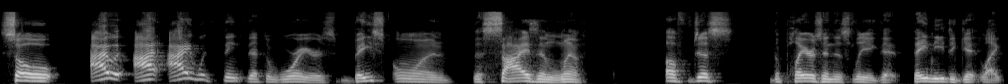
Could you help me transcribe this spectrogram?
so I would I I would think that the Warriors, based on the size and length of just the players in this league, that they need to get like.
